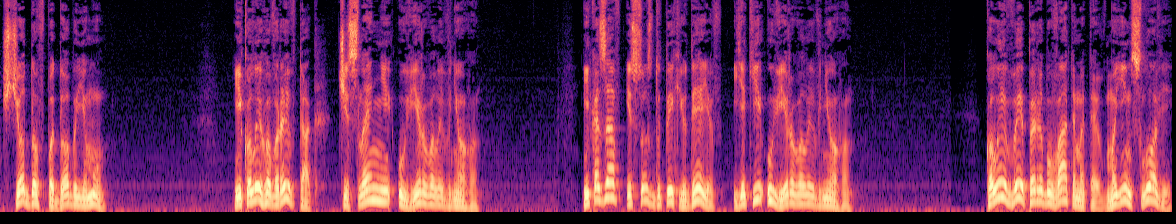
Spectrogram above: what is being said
що до вподоби йому. І коли говорив так, численні увірували в нього. І казав Ісус до тих юдеїв, які увірували в нього. Коли ви перебуватимете в моїм слові,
